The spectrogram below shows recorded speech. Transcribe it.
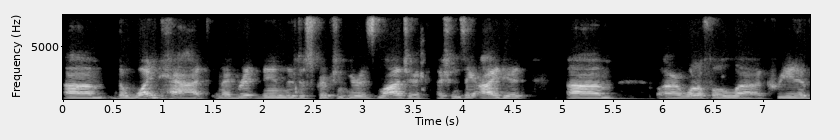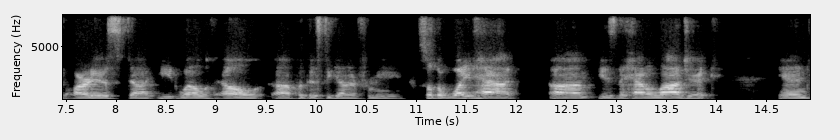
Um, the white hat, and I've written in the description here is logic. I shouldn't say I did. Um, our wonderful uh, creative artist, uh, Eat Well with L, uh, put this together for me. So the white hat um, is the hat of logic. And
